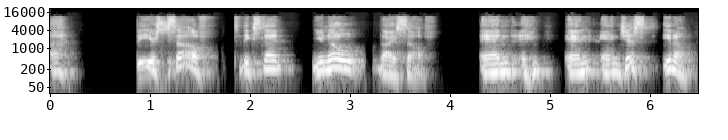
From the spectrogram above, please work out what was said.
uh, be yourself to the extent you know thyself. And and and just, you know,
